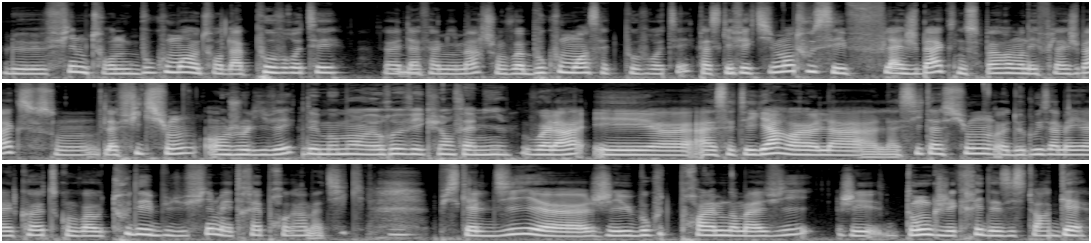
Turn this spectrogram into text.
le film tourne beaucoup moins autour de la pauvreté de la famille March. On voit beaucoup moins cette pauvreté. Parce qu'effectivement, tous ces flashbacks ne sont pas vraiment des flashbacks, ce sont de la fiction enjolivée. Des moments heureux vécus en famille. Voilà, et euh, à cet égard, euh, la, la citation euh, de Louisa May Alcott qu'on voit au tout début du film est très programmatique, Mm. puisqu'elle dit euh, J'ai eu beaucoup de problèmes dans ma vie, donc j'écris des histoires gays.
